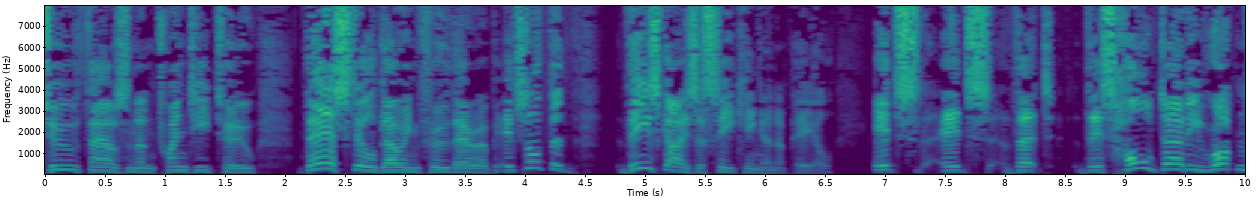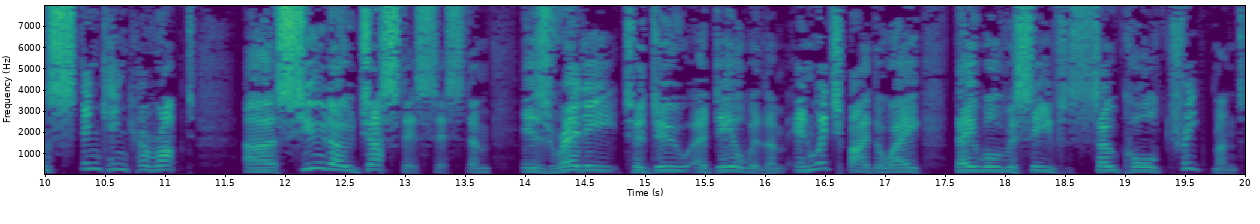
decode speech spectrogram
2022. They're still going through their, it's not that these guys are seeking an appeal. It's, it's that this whole dirty, rotten, stinking, corrupt, uh, pseudo justice system is ready to do a deal with them, in which, by the way, they will receive so called treatment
